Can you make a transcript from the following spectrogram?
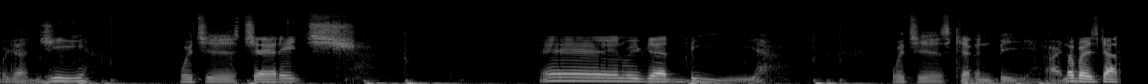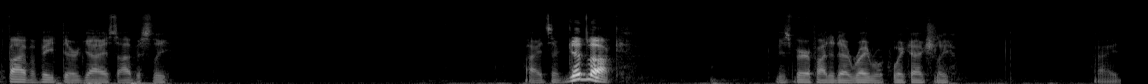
We got G, which is Chad H. And we've got B, which is Kevin B. All right, nobody's got five of eight there, guys, obviously. All right, so good luck. Just verify I did that right real quick, actually. All right,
